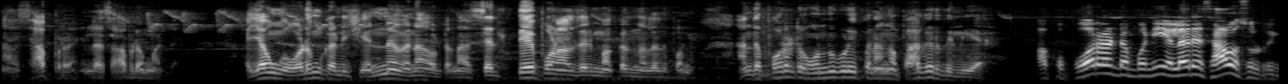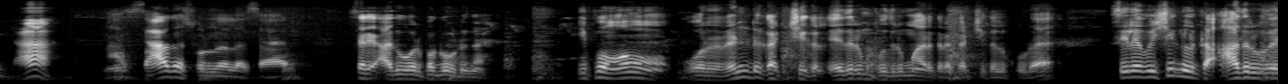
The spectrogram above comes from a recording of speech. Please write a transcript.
நான் சாப்பிட்றேன். இல்லை சாப்பிட மாட்டேன். ஐயா உங்கள் உடம்பு கண்டிஷன் என்ன வேணா ஆகட்டும். நான் செத்தே போனாலும் சரி மக்கள் நல்லது பண்ணும். அந்த போராட்டம் ஒன்று கூட இப்போ நாங்கள் பார்க்கறது இல்லையே. அப்போ போராட்டம் பண்ணி எல்லாரையும் சாவ சொல்றீங்களா? நான் சாக சொல்லலை சார். சரி அது ஒரு பக்கம் விடுங்க. இப்போ ஒரு ரெண்டு கட்சிகள் எதிரும் புதிருமா இருக்கிற கட்சிகள் கூட சில விஷயங்களுக்கு ஆதரவே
